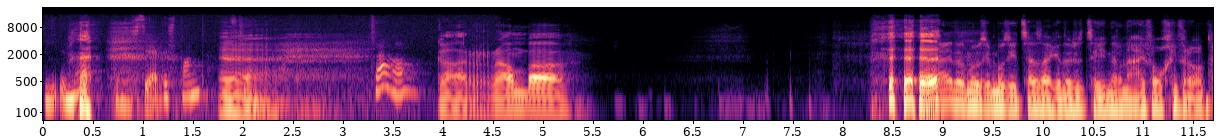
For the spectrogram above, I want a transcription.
Wie immer, bin ich sehr gespannt. Ciao. Caramba. Nein, das muss ich, muss ich jetzt auch sagen, das ist jetzt eher eine einfache Frage.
